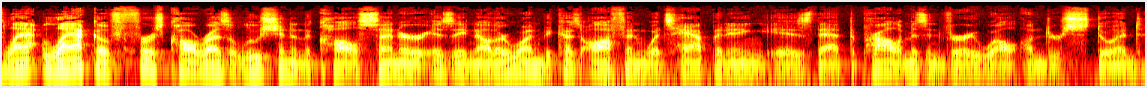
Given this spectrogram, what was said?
La- lack of first call resolution in the call center is another one because often what's happening is that the problem isn't very well understood.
